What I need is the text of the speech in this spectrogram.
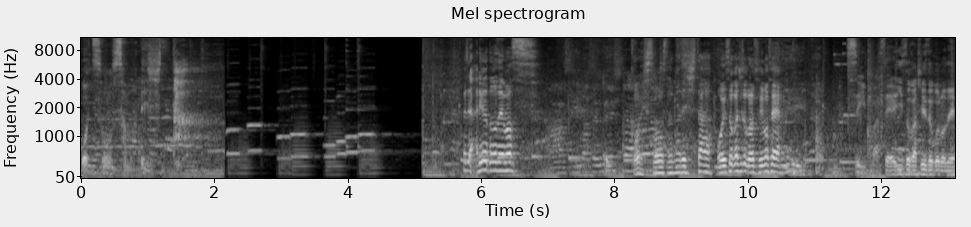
ごちそうさまでした。ありがとうございます。ごちそうさまでした。お忙しいところすいません。すいません、忙しいところで。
